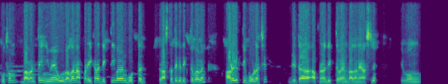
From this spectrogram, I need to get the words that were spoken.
প্রথম বাগানটাই নিমাইবাবুর বাগান। আপনারা এখানে দেখতেই পাবেন বোর্ডটা রাস্তা থেকে দেখতে পাবেন। আরও একটি বোর্ড আছে যেটা আপনারা দেখতে পাবেন বাগানে আসলে। এবং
